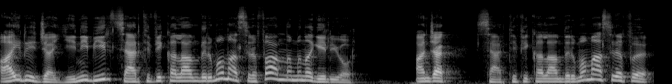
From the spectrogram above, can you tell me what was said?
ayrıca yeni bir sertifikalandırma masrafı anlamına geliyor. Ancak sertifikalandırma masrafı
